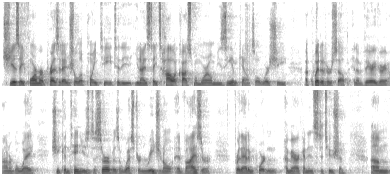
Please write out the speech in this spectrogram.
She is a former presidential appointee to the United States Holocaust Memorial Museum Council, where she acquitted herself in a very, very honorable way. She continues to serve as a Western regional advisor for that important American institution. Um,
